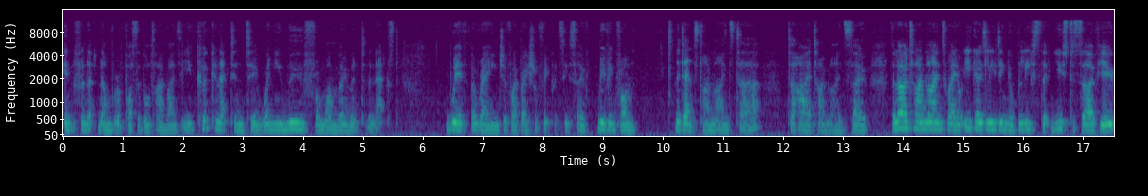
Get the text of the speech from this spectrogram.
infinite number of possible timelines that you could connect into when you move from one moment to the next with a range of vibrational frequencies. So moving from the dense timelines to, to higher timelines. So the lower timelines where your ego is leading, your beliefs that used to serve you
